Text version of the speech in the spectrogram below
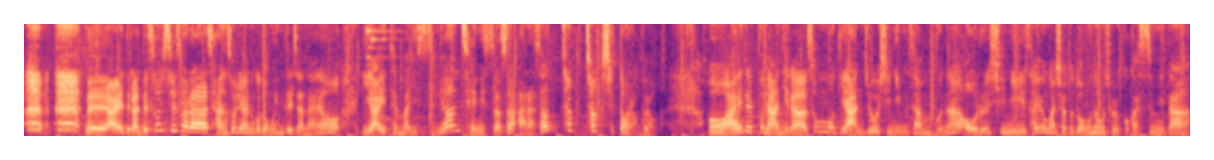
네, 아이들한테 손 씻어라 잔소리 하는 거 너무 힘들잖아요. 이 아이템만 있으면 재밌어서 알아서 척척 씻더라고요. 어, 아이들뿐 아니라 손목이 안 좋으신 임산부나 어르신이 사용하셔도 너무너무 좋을 것 같습니다.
